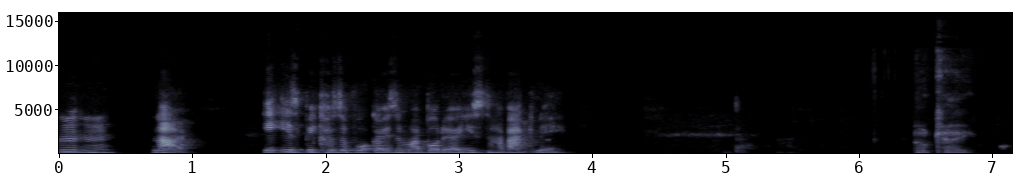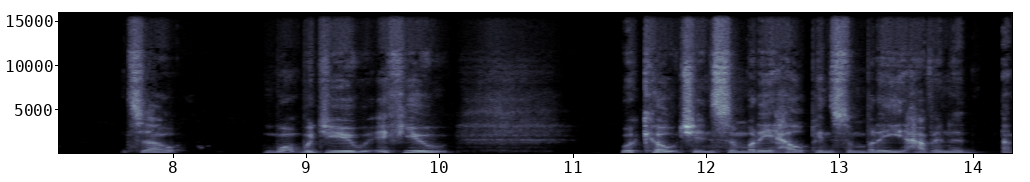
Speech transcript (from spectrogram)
no, it is because of what goes in my body. I used to have acne. Okay. So, what would you, if you were coaching somebody, helping somebody, having a, a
